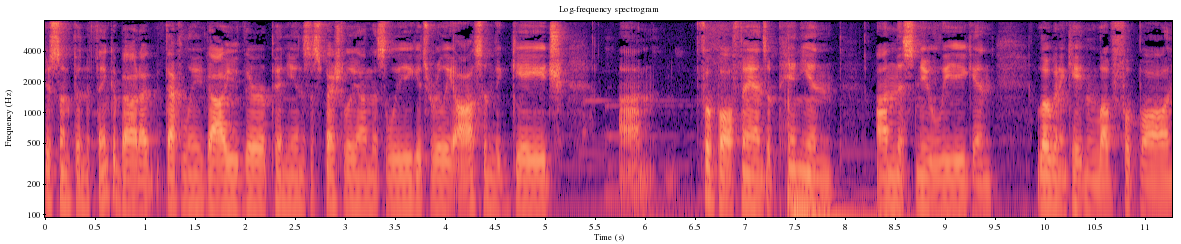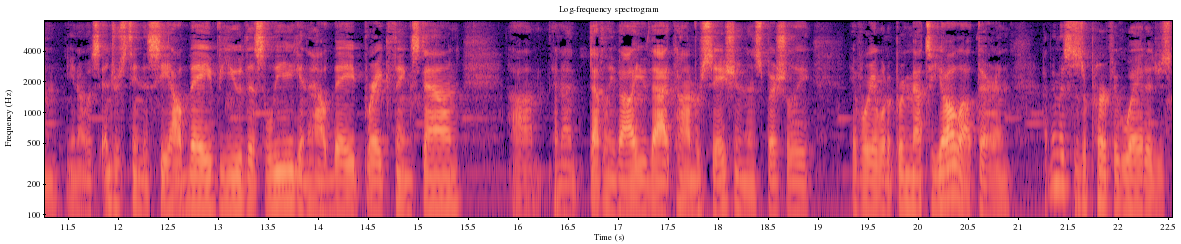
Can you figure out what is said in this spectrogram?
just something to think about. I definitely value their opinions, especially on this league. It's really awesome to gauge um, football fans' opinion on this new league and Logan and Caden love football, and you know it's interesting to see how they view this league and how they break things down. Um, and I definitely value that conversation, especially if we're able to bring that to y'all out there. And I think this is a perfect way to just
